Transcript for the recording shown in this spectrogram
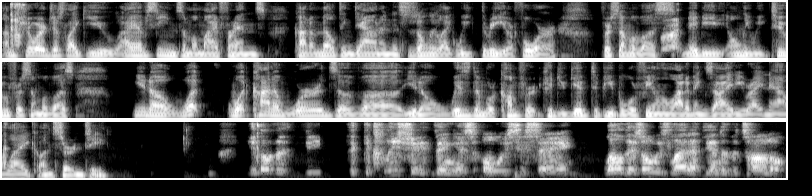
I'm sure just like you, I have seen some of my friends kind of melting down, and this is only like week three or four for some of us, Right. maybe only week two for some of us. You know what? What kind of words of uh, you know wisdom or comfort could you give to people who are feeling a lot of anxiety right now, like uncertainty? you know the, the, the, the cliche thing is always to say well there's always light at the end of the tunnel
